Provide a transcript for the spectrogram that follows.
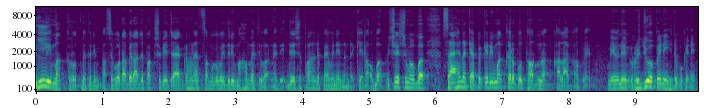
ඉල්ලීමක් කරොත් මෙතනින් පස්සේ ගෝඨාභය රාජපක්ෂගේ ජයග්‍රහණයත් සමගම ඉදිරි මහමැතිවරණයේදී දේශපාලනයට පැමිණෙන්නට කියලා. ඔබ විශේෂයෙන්ම ඔබ සෑහෙන කැපකිරීමක් කරපු තරුණ කලාකරුවෙක්. මේ වෙනුවෙන් ඍජුව පෙනී හිටපු කෙනෙක්.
